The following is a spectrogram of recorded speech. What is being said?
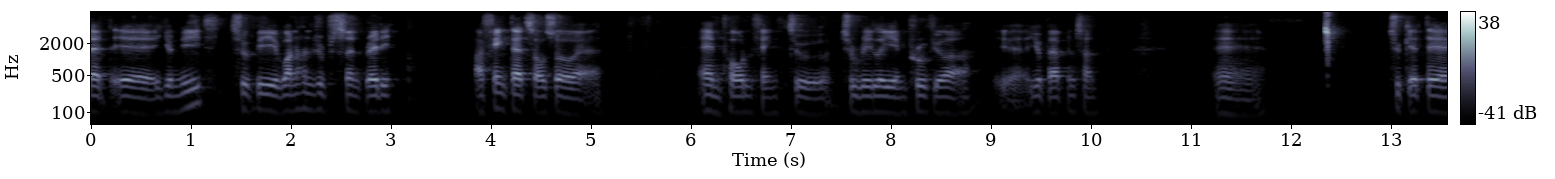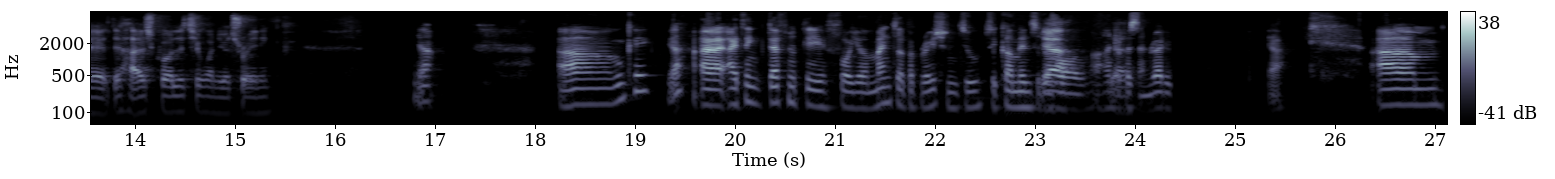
that uh, you need to be 100% ready. I think that's also uh, an important thing to to really improve your uh, your badminton uh, to get the the highest quality when you're training. Yeah. Um, okay. Yeah. I, I think definitely for your mental preparation too, to come into the Yeah, hall 100% ready. Yeah. Um,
